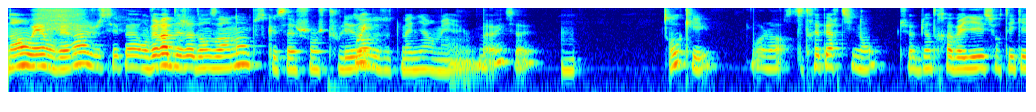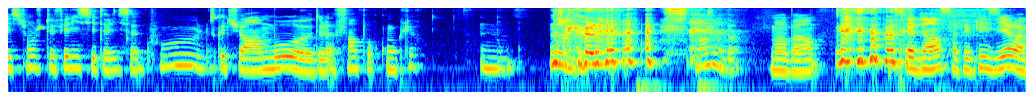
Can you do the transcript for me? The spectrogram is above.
Non, ouais, on verra, je sais pas. On verra déjà dans un an, parce que ça change tous les Oui. ans de toute manière, mais... Bah oui, c'est vrai. Ok, Voilà. c'était très pertinent. Tu as bien travaillé sur tes questions, je te félicite, Alison. Cool. Est-ce que tu as un mot euh, de la fin pour conclure? Non. Je rigole. non, j'en ai pas. Bon, bah, très bien, ça fait plaisir.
